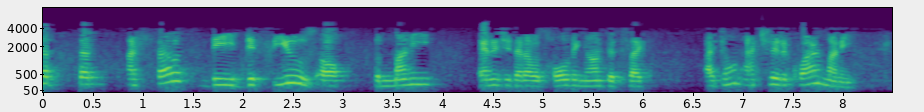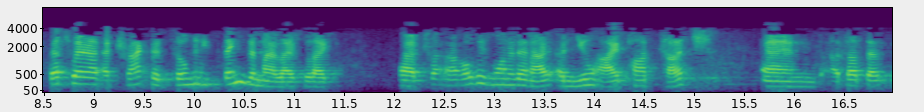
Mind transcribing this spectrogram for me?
that that I felt the diffuse of the money energy that I was holding on to. It's like I don't actually require money. That's where I attracted so many things in my life. Like I, I always wanted an, a new iPod Touch, and I thought that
